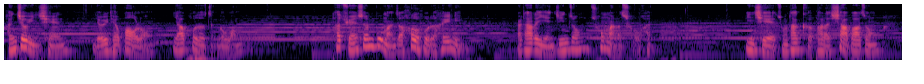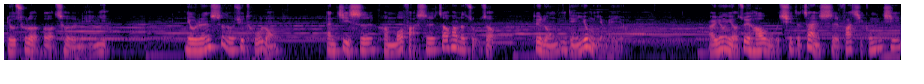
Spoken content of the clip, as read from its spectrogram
很久以前，有一条暴龙压迫着整个王国，它全身布满着厚厚的黑鳞。而它的眼睛中充满了仇恨，并且从他可怕的下巴中流出了恶臭的粘液。有人试图去屠龙，但祭司和魔法师召唤的诅咒对龙一点用也没有。而拥有最好武器的战士发起攻击，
